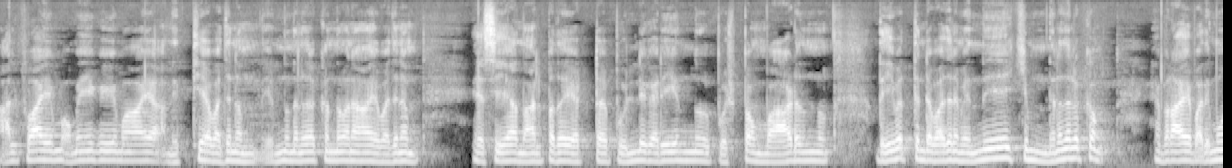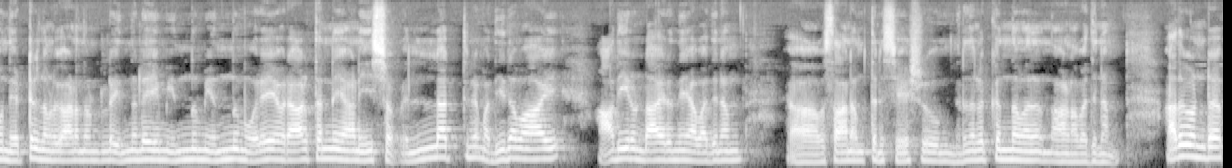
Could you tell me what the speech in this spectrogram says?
ആൽഫായും ഒമേഗയുമായ നിത്യവചനം എന്ന് നിലനിൽക്കുന്നവനായ വചനം. എസിയ നാൽപ്പത് എട്ട് പുല്ല് കരിയുന്നു പുഷ്പം വാടുന്നു. ദൈവത്തിന്റെ വചനം എന്നേക്കും നിലനിൽക്കും. എബ്രായ പതിമൂന്ന് എട്ടിൽ നമ്മൾ കാണുന്നുണ്ടല്ലോ ഇന്നലെയും ഇന്നും എന്നും ഒരേ ഒരാൾ തന്നെയാണ് ഈശോ. എല്ലാറ്റിനും അതീതമായി ആദിയിലുണ്ടായിരുന്ന ആ വചനം. അവസാനത്തിന് ശേഷവും നിലനിൽക്കുന്നവനാണ് വചനം. അതുകൊണ്ട്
